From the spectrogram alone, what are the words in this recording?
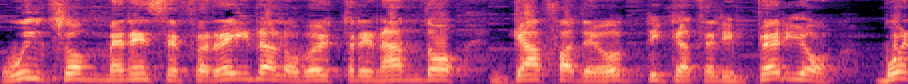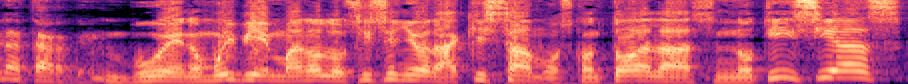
Wilson Meneses Ferreira lo veo estrenando gafas de Ópticas del Imperio. Buena tarde. Bueno, muy bien, Manolo. Sí, señora, aquí estamos con todas las noticias.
